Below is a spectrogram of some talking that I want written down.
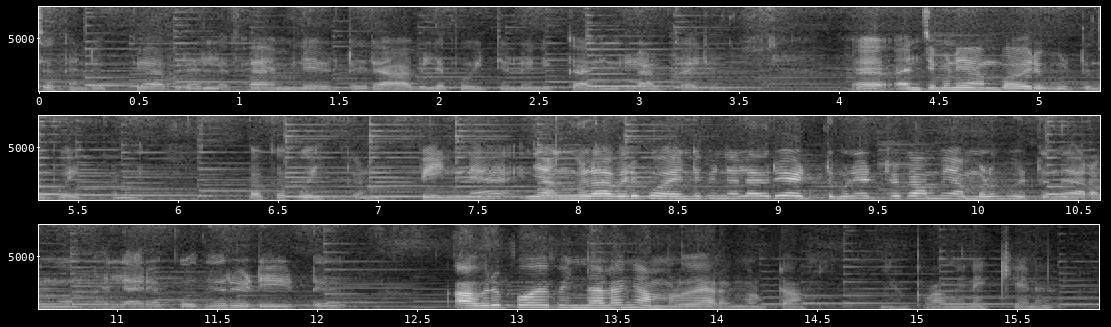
ചെക്കന്റെ ഉപ്പയും അവരെല്ലാം ഫാമിലി ആയിട്ട് രാവിലെ പോയിട്ടുണ്ട് നിക്കാഹിനുള്ള ആൾക്കാർ അഞ്ച് മണിയാകുമ്പോൾ അവർ വീട്ടിൽ നിന്ന് പോയിക്കണം. ഇപ്പൊക്കെ പോയിക്കണം. പിന്നെ ഞങ്ങൾ അവർ പോയതിന്റെ പിന്നാലെ അവർ എട്ട് മണി എട്ടരക്കാകുമ്പോൾ നമ്മളും വീട്ടിൽ നിന്ന് ഇറങ്ങും എല്ലാവരും അപ്പോൾ റെഡി ആയിട്ട് അവർ പോയ പിന്നാലെ നമ്മളും ഇറങ്ങും കേട്ടോ അപ്പോൾ അങ്ങനെയൊക്കെയാണ്.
